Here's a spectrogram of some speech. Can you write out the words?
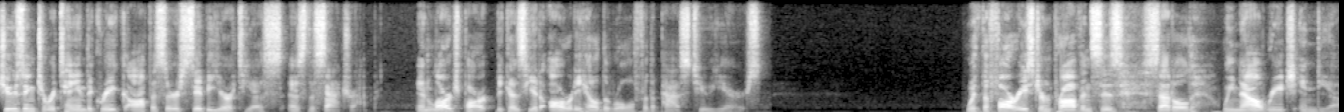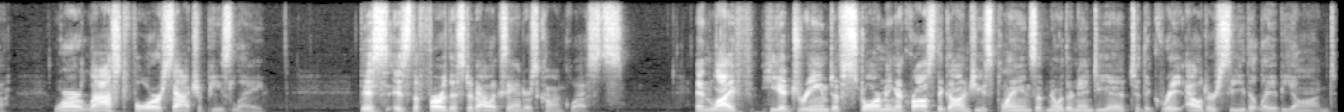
choosing to retain the Greek officer Sibyrtius as the satrap, in large part because he had already held the role for the past two years. With the far eastern provinces settled, we now reach India, where our last four satrapies lay. This is the furthest of Alexander's conquests. In life, he had dreamed of storming across the Ganges plains of northern India to the great outer sea that lay beyond.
